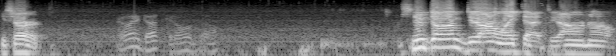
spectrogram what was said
He's hurt. It really does get old though. Snoop Dogg? Dude, I don't like that, dude. I don't know.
